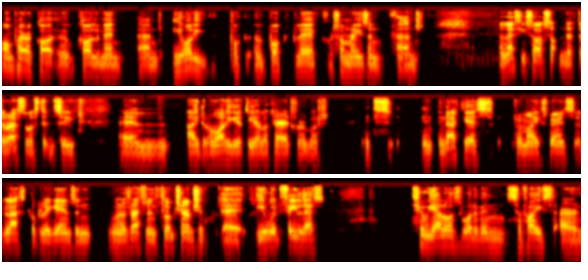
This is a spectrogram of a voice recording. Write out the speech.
umpire call, uh, called him in, and he only booked, uh, booked Blake for some reason, and unless he saw something that the rest of us didn't see, um, I don't know what he gave the yellow card for, but it's in, in that case, from my experience, the last couple of games, and when I was refereeing the club championship, uh, you would feel that two yellows would have been suffice, or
